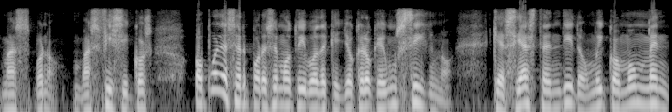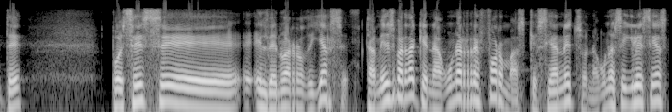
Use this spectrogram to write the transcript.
más, bueno, más físicos, o puede ser por ese motivo de que yo creo que un signo que se ha extendido muy comúnmente, pues es eh, el de no arrodillarse. También es verdad que en algunas reformas que se han hecho en algunas iglesias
